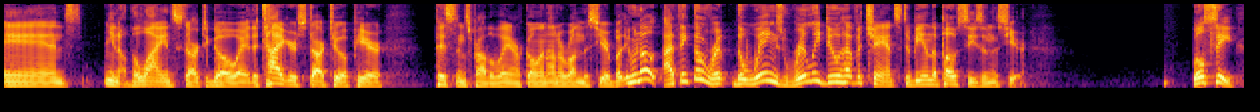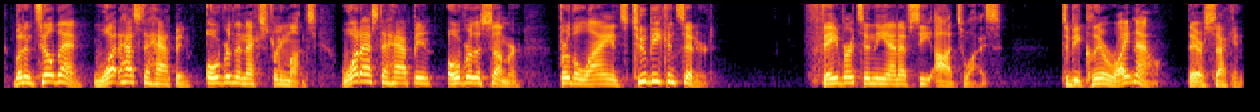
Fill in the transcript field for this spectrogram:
and, you know, the Lions start to go away. The Tigers start to appear. Pistons probably aren't going on a run this year, but who knows? I think the the Wings really do have a chance to be in the postseason this year. We'll see. But until then, what has to happen over the next three months? What has to happen over the summer for the Lions to be considered favorites in the NFC odds wise? To be clear, right now, they are second.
